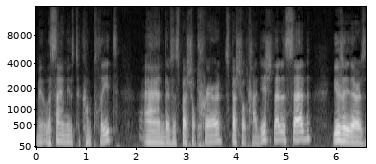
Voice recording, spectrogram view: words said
Lesayem means to complete. And there's a special prayer, special kaddish that is said. Usually there's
